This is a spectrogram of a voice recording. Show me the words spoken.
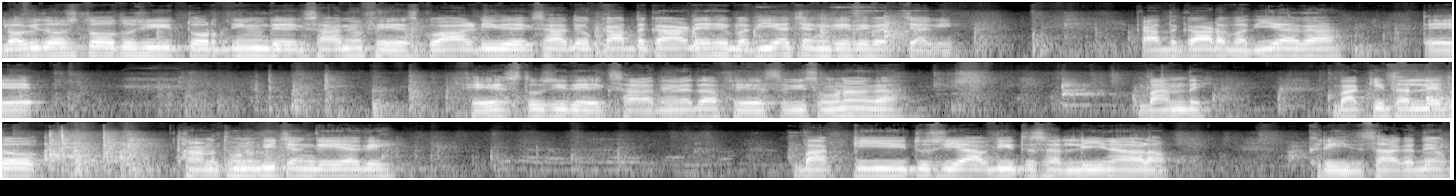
ਲਓ ਵੀ ਦੋਸਤੋ ਤੁਸੀਂ ਤੁਰਦੀ ਨੂੰ ਦੇਖ ਸਕਦੇ ਹੋ ਫੇਸ ਕੁਆਲਿਟੀ ਦੇਖ ਸਕਦੇ ਹੋ। ਕੱਦ ਕਾਠ ਇਹ ਵਧੀਆ ਚੰਗੇ ਦੇ ਵਿੱਚ ਹੈਗੀ। ਕੱਦ ਕਾਠ ਵਧੀਆ ਹੈਗਾ ਤੇ ਫੇਸ ਤੁਸੀਂ ਦੇਖ ਸਕਦੇ ਹੋ ਇਹਦਾ ਫੇਸ ਵੀ ਸੋਹਣਾ ਹੈਗਾ। ਬੰਦੇ ਬਾਕੀ ਥੱਲੇ ਤੋਂ ਥਣ ਥੁਣ ਵੀ ਚੰਗੇ ਹੈਗੇ। ਬਾਕੀ ਤੁਸੀਂ ਆਪਦੀ ਤਸੱਲੀ ਨਾਲ ਖਰੀਦ ਸਕਦੇ ਹੋ।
